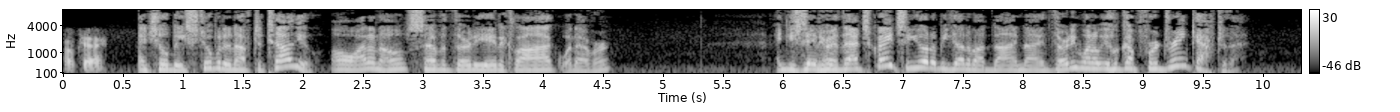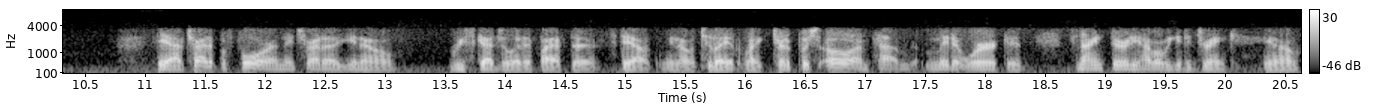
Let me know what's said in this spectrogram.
Okay. And she'll be stupid enough to tell you, oh, I don't know, 7.30, 8 o'clock, whatever. And you say to her, that's great, so you ought to be done about 9, 9.30. Why don't we hook up for a drink after that? Yeah, I've tried it before, and they try to, you know, reschedule it if I have to stay out, you know, too late. Like, try to push, oh, I'm, I'm late at work, it's 9.30, how about we get a drink, you know?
